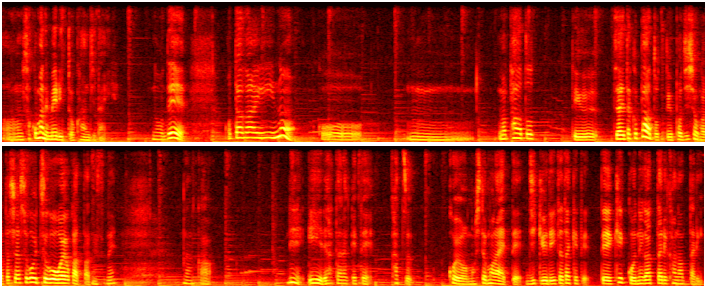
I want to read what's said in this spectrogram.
うん、そこまでメリットを感じないのでお互いのこううんまあ、パートっていう在宅パートっていうポジションが私はすごい都合が良かったんですね。なんかね家で働けてかつ雇用もしてもらえて時給でいただけてって結構願ったり叶ったり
